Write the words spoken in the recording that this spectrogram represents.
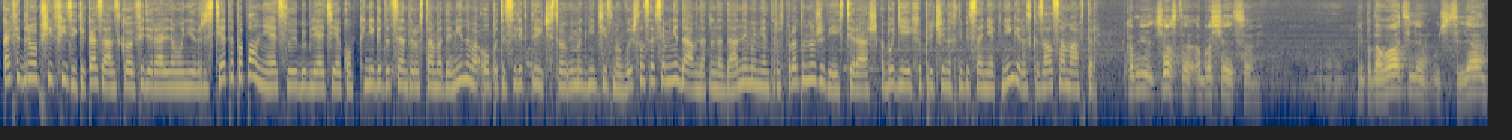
Кафедра общей физики Казанского федерального университета пополняет свою библиотеку. Книга доцента Рустама Даминова «Опыты с электричеством и магнетизмом» вышла совсем недавно, но на данный момент распродан уже весь тираж. Об идеях и причинах написания книги рассказал сам автор. Ко мне часто обращаются э, преподаватели, учителя,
